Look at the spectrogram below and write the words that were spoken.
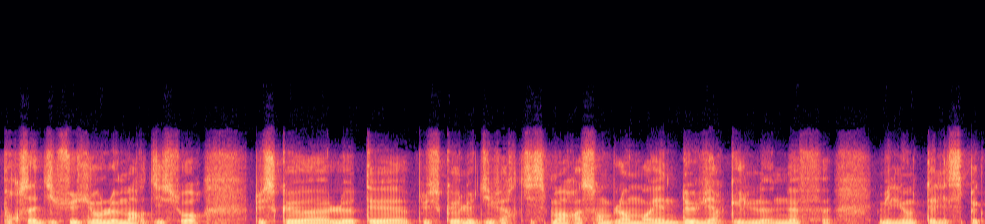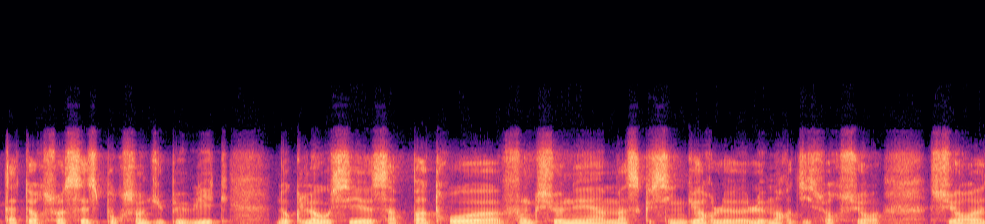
pour sa diffusion le mardi soir, puisque le, puisque le divertissement rassemble en moyenne 2,9 millions de téléspectateurs, soit 16% du public. Donc là aussi, ça n'a pas trop fonctionné un Mask Singer le, mardi soir sur, sur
